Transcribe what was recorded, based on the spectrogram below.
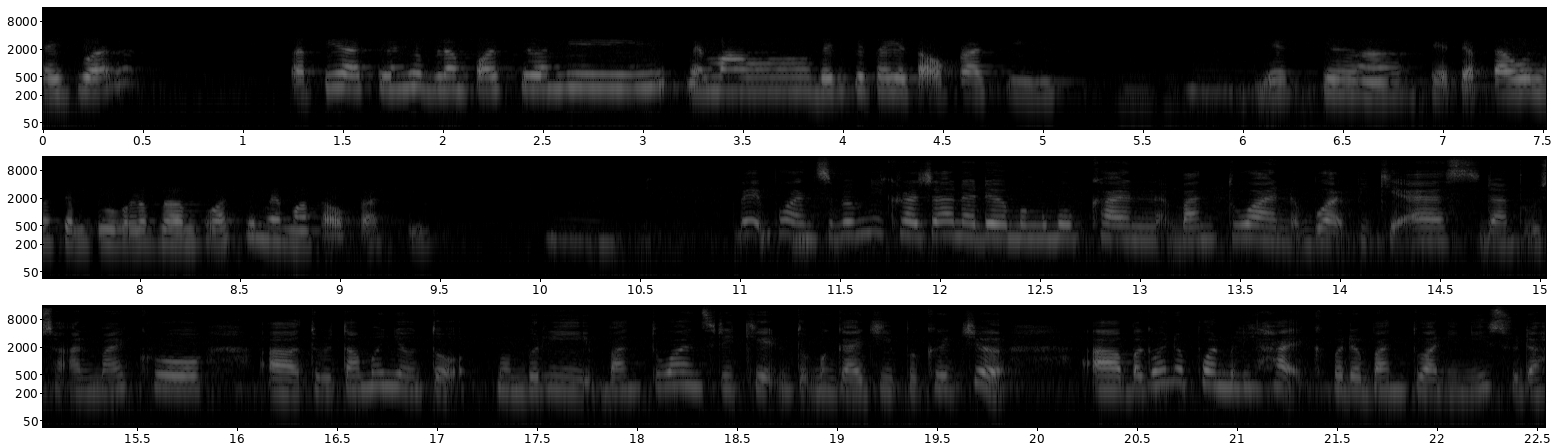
saya jual tapi hasilnya bulan puasa ni memang bengkel saya tak operasi biasa setiap tahun macam tu kalau bulan puasa memang tak operasi hmm. Baik Puan, sebelum ni kerajaan ada mengumumkan bantuan buat PKS dan perusahaan mikro uh, terutamanya untuk memberi bantuan sedikit untuk menggaji pekerja. Uh, bagaimana Puan melihat kepada bantuan ini? Sudah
